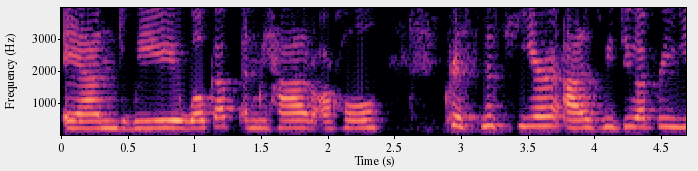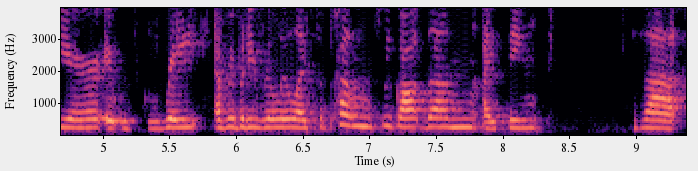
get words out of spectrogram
And we woke up and we had our whole Christmas here as we do every year. It was great. Everybody really liked the presents we got them. I think that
